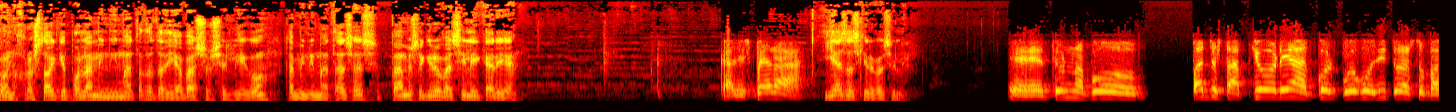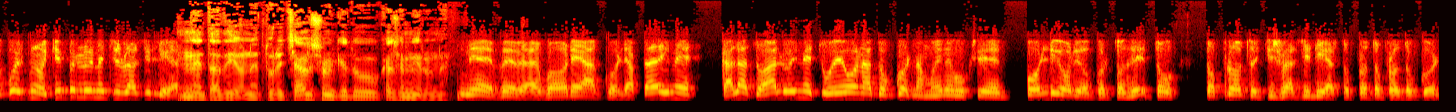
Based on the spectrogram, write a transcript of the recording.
Λοιπόν, χρωστάω και πολλά μηνύματα, θα τα διαβάσω σε λίγο, τα μηνύματά σας. Πάμε στον κύριο Βασίλη Ικαρία. Καλησπέρα. Γεια σας κύριε Βασίλη. Ε, θέλω να πω, πάντως τα πιο ωραία γκολ που έχω δει τώρα στον παγκόσμιο κύπελο είναι της Βραζιλίας. Ναι, τα δύο, ναι. Του Ριτσάλσον και του Καζεμίρου, ναι. Ναι, βέβαια, ωραία γκολ. Αυτά είναι καλά. Το άλλο είναι του αιώνα τον γκολ να μου είναι πολύ ωραίο γκολ. Το, το, το πρώτο της Βραζιλίας, το πρώτο πρώτο γκολ.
